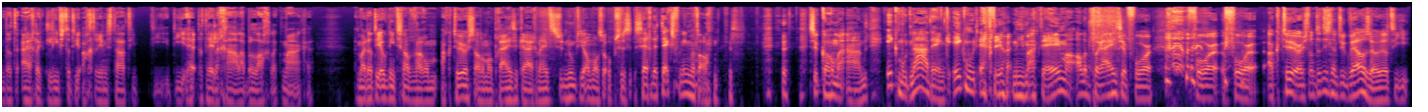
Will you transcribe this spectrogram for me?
En dat eigenlijk het liefst dat hij achterin staat die, die, die dat hele gala belachelijk maken. Maar dat hij ook niet snapt waarom acteurs allemaal prijzen krijgen. En heeft, noemt hij allemaal zo op. Ze zeggen de tekst van iemand anders. Ze komen aan. Ik moet nadenken. Ik moet echt heel. en Die maakte helemaal alle prijzen voor, voor, voor acteurs. Want het is natuurlijk wel zo dat die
